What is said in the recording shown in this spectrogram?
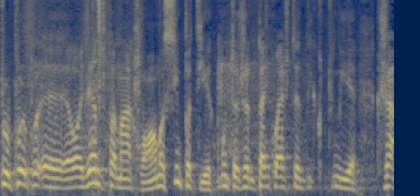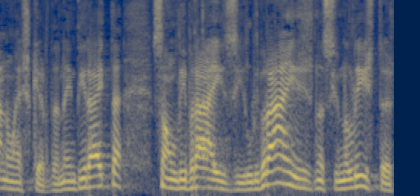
por- eh, olhando para Macron, há uma simpatia que muita gente tem com esta dicotomia, que já não é esquerda nem direita, são liberais e liberais, nacionalistas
